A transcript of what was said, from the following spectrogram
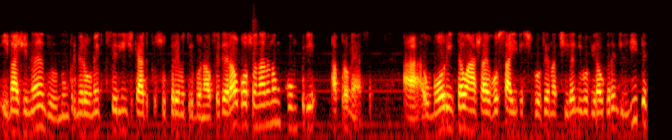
imaginando num primeiro momento que seria indicado para o Supremo Tribunal Federal, o Bolsonaro não cumpre a promessa. o Moro então acha, ah, eu vou sair desse governo atirando e vou virar o grande líder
